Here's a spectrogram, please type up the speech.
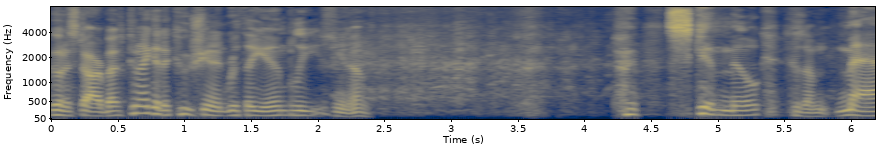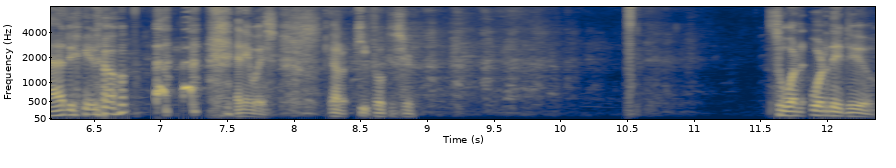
Go to Starbucks. Can I get a Cushan Rithaim, please? You know. Skim milk because I'm mad, you know. Anyways, gotta keep focus here. So what, what do they do?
